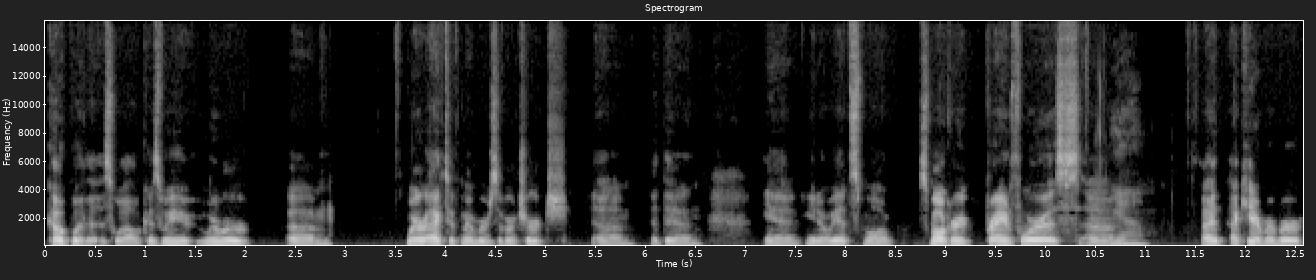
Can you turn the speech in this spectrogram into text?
cope with it as well. Because we we were um, we were active members of our church um, then, and you know, we had small small group praying for us. Um, yeah. I, I can't remember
